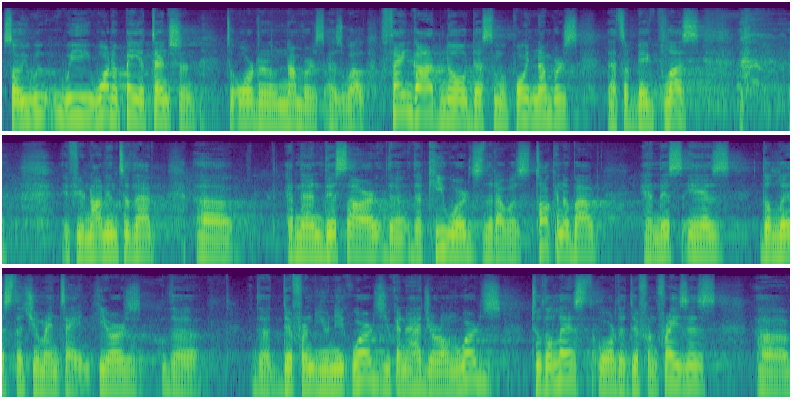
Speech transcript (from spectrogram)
So we, we want to pay attention to ordinal numbers as well. Thank God, no decimal point numbers. That's a big plus if you're not into that. Uh, and then these are the, the keywords that I was talking about. And this is the list that you maintain. Here's the, the different unique words. You can add your own words to the list or the different phrases uh,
